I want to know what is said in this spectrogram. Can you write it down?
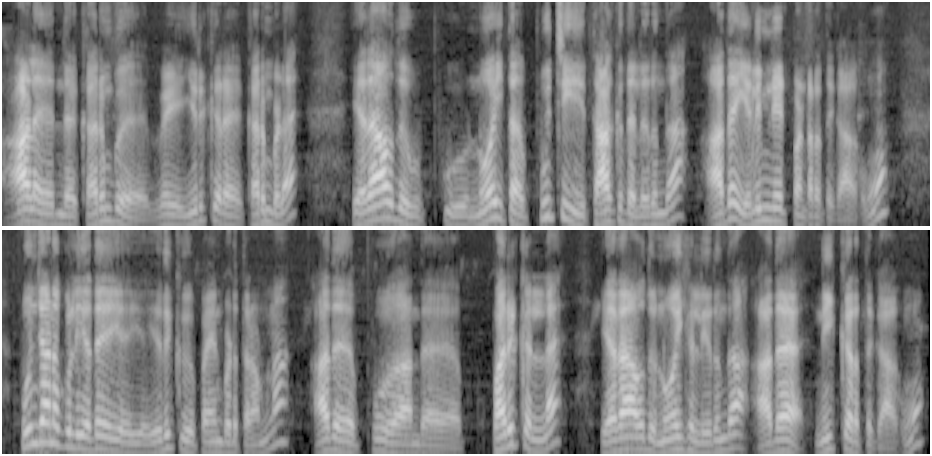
ஆளை இந்த கரும்பு வெ- இருக்கிற கரும்பில் ஏதாவது பூ- நோய் தா பூச்சி தாக்குதல் இருந்தால் அதை எலிமினேட் பண்ணுறதுக்காகவும் பூஞ்சான எதை எதுக்கு பயன்படுத்துறோம்னா அது பூ- அந்த பருக்கல்ல ஏதாவது நோய்கள் இருந்தால் அதை நீக்கிறதுக்காகவும்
